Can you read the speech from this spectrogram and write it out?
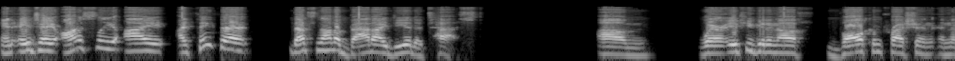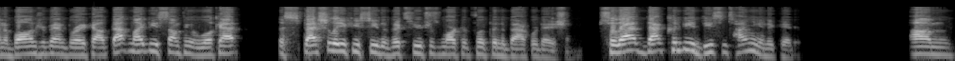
And AJ, honestly, I I think that that's not a bad idea to test. Um, where if you get enough vol compression and then a Bollinger Band breakout, that might be something to look at, especially if you see the VIX futures market flip into backwardation. So that that could be a decent timing indicator. Um,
